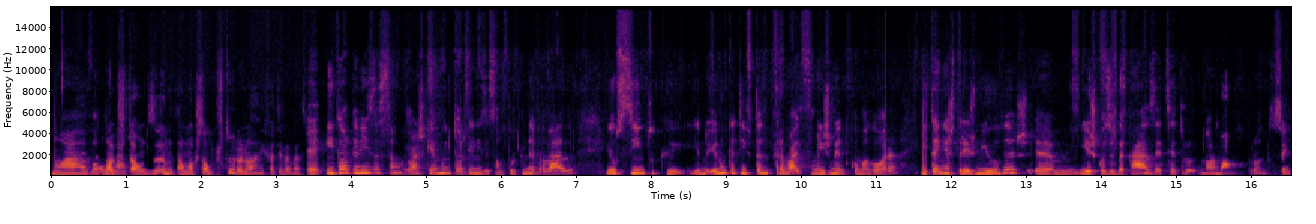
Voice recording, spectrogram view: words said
Não há volta é uma questão de É uma questão de postura, não é? Efetivamente. É, e de organização. Eu acho que é muito organização, porque na verdade eu sinto que eu, eu nunca tive tanto trabalho, felizmente, como agora, e tenho as três miúdas um, e as coisas da casa, etc. Normal, pronto. Sim.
